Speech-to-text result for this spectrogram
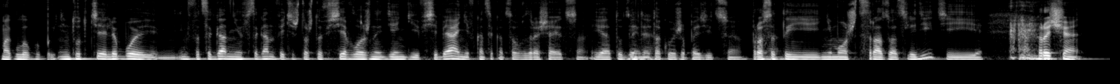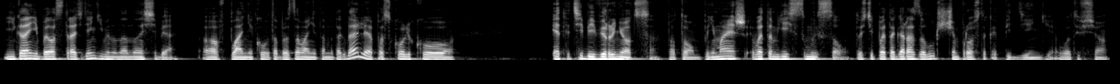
могло бы быть. Ну, тут тебе любой инфо-цыган, не инфо-цыган ответит, что, что все вложенные деньги в себя, они в конце концов возвращаются. Я тут займу да. такую же позицию. Просто да. ты не можешь сразу отследить. И, короче, и никогда не боялся тратить деньги именно на, на себя э, в плане какого-то образования там и так далее, поскольку это тебе вернется потом, понимаешь? В этом есть смысл. То есть, типа, это гораздо лучше, чем просто копить деньги. Вот и все.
